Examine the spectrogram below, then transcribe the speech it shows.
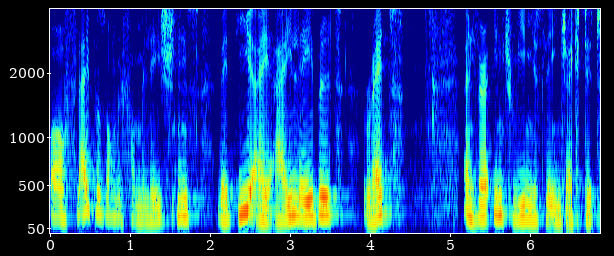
of liposomal formulations were DII labeled red and were intravenously injected.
